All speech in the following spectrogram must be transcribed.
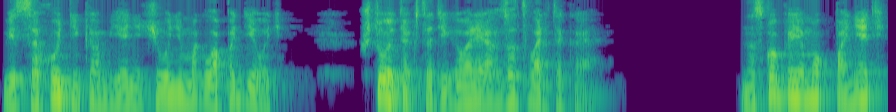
Ведь с охотником я ничего не могла поделать. Что это, кстати говоря, за тварь такая? Насколько я мог понять,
